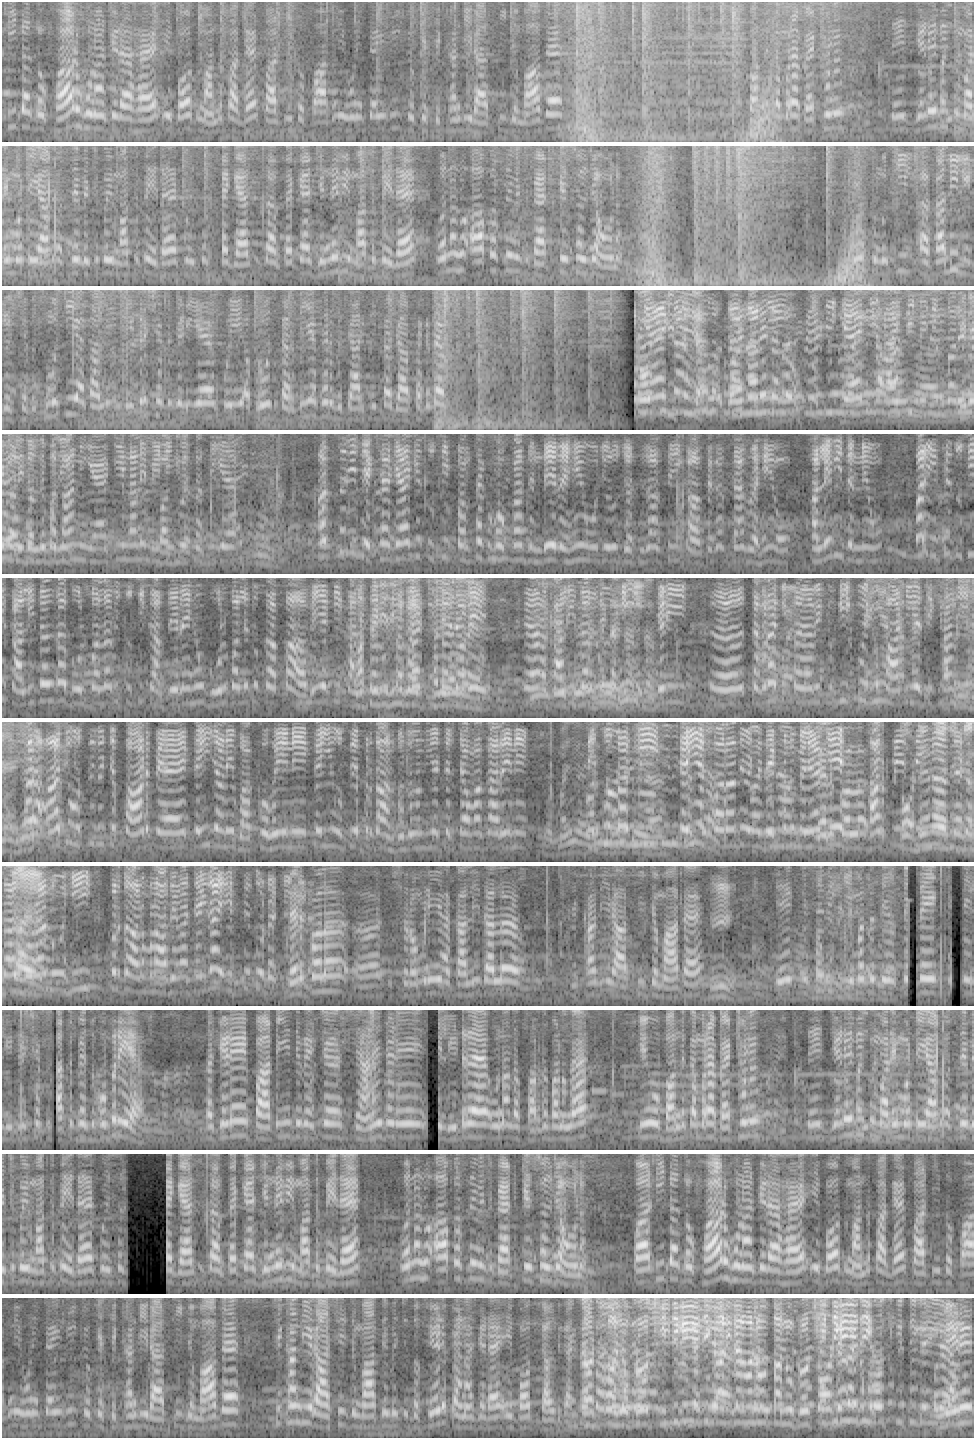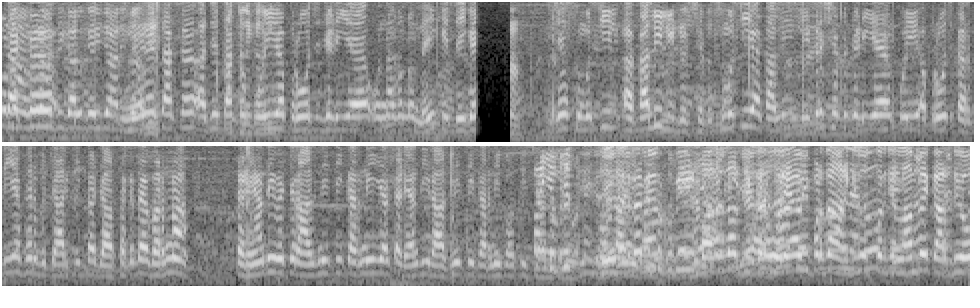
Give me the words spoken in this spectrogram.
Party ਦਾ ਦਫਾੜ ਹੋਣਾ ਜਿਹੜਾ ਹੈ, ਇਹ ਬਹੁਤ ਮੰਦਭਾਗਾ ਹੈ। ਪਾਰਟੀ ਦਫਾੜ ਨਹੀਂ ਹੋਣੀ ਚਾਹੀਦੀ ਕਿਉਂਕਿ ਸਿੱਖਾਂ ਦੀ ਰਾਸੀ ਜਮਾਤ ਹੈ। ਬੰਦ ਕਮਰਾ ਬੈਠਣ ਤੇ ਜਿਹੜੇ ਵੀ ਕੋਈ ਮਾੜੇ ਮੋਟੇ ਆਪਸ ਦੇ ਵਿੱਚ ਕੋਈ ਮਤਭੇਦ ਹੈ, ਕੋਈ ਸ- ਗੈਰ ਸਿਧਾਂਤਕ ਹੈ ਜਿੰਨੇ ਵੀ ਮਤਭੇਦ ਹੈ, ਉਹਨਾਂ ਨੂੰ ਆਪਸ ਦੇ ਵਿੱਚ ਬੈਠ ਕੇ ਸੁਲਝਾਉਣ। ਜੇ ਸਮੁੱਚੀ ਅਕਾਲੀ ਲੀਡਰਸ਼ਿਪ ਸਮੁੱਚੀ ਅਕਾਲੀ ਲੀਡਰਸ਼ਿਪ ਜਿਹੜੀ ਹੈ, ਕੋਈ ਅਪਰੋਚ ਕਰਦੀ ਹੈ, ਫਿਰ ਵਿਚਾਰ ਕੀਤਾ ਜਾ ਸਕਦਾ ਹੈ। ਅਪਰੋਚ ਕੀਤੀ ਆ। ਤੁਸੀਂ ਕਿਹਾ ਕਿ ਅੱਜ ਦੀ ਮੀਟਿੰਗ ਬਾਰੇ ਕਿਹੜੇ ਅਕਾਲੀ ਦਲ ਦੇ ਪਤਾ ਨਹੀਂ ਹੈ ਕਿ ਇਹਨਾਂ ਨੇ ਮੀਟਿੰਗ ਵੀ ਸੱਦੀ ਹੈ। ਅਕਸਰ ਹੀ ਦੇਖਿਆ ਗਿਆ ਕਿ ਤੁਸੀਂ ਪੰਥਕ ਹੋਕਾ ਦਿੰਦੇ ਰਹੇ ਹੋ ਜਦੋਂ ਜਥੇਦਾਰ ਸ੍ਰੀ ਅਕਾਲ ਤਖਤ ਸਾਹਿਬ ਰਹੇ ਹੋ ਹਾਲੇ ਵੀ ਦਿੰਦੇ ਹੋ। ਪਰ ਇੱਥੇ ਤੁਸੀਂ ਅਕਾਲੀ ਦਲ ਦਾ ਬੋਲਬਾਲਾ ਵੀ ਤੁਸੀਂ ਕਰਦੇ ਰਹੇ ਹੋ। ਬੋਲਬਾਲੇ ਤੋਂ ਕਾ ਭਾਵ ਇਹ ਹੈ ਕਿ ਅਕਾਲੀ ਦਲ ਨੂੰ ਤਗੜਾ ਕੀਤਾ ਜਾਵੇ। ਅਕਾਲੀ ਦਲ ਨੂੰ ਹੀ ਜਿਹੜੀ ਤਗੜਾ ਕੀਤਾ ਜਾਵੇ ਕਿਉਂਕਿ ਇੱਕੋ ਇੱਕ ਪਾਰਟੀ ਹੈ ਸਿੱਖਾਂ ਦੀ। ਪਰ ਅੱਜ ਉਸ ਦੇ ਵਿੱਚ ਪਾੜ ਪਿਆ ਹੈ। ਕਈ ਜਾਣੇ ਵੱਖ ਹੋਏ ਨੇ ਕਈ ਉਸ ਦੇ ਪ੍ਰਧਾਨ ਬਦਲਣ ਦੀਆਂ ਚਰਚਾਵਾਂ ਕਰ ਰਹੇ ਨੇ। ਇੱਥੋਂ ਤੱਕ ਕਿ ਕਈ ਅਖਬਾਰਾਂ ਦੇ ਵਿੱਚ ਦੇਖਣ ਨੂੰ ਮਿਲਿਆ ਕਿ। ਹਰਪ੍ਰੀਤ ਸਿੰਘ ਜਥੇਦਾਰ ਹੋਰਾਂ ਨੂੰ ਹੀ ਪ੍ਰਧਾਨ ਬਣਾ ਦੇਣਾ ਚਾਹੀਦਾ। ਇਸ ਤੇ ਤੁਹਾਡਾ ਕੀ? ਬਿਲਕੁਲ ਸ਼੍ਰੋਮਣੀ ਅਕਾਲੀ ਦਲ ਸਿੱਖਾਂ ਦੀ ਰਾਸੀ ਜਮਾਤ ਹੈ। ਇਹ ਕਿਸੇ ਵੀ ਕੀਮਤ ਦੇ ਉੱਤੇ ਤੇ ਕਿਤੇ ਲੀਡਰਸ਼ਿਪ ਮਤਭੇਦ ਉੱਭਰੇ ਆ। ਤਾਂ ਜਿਹੜੇ ਪਾਰਟੀ ਦੇ ਵਿੱਚ ਸਿਆਣੇ ਜਿਹੜੇ ਲੀਡਰ ਹੈ ਉਹਨਾਂ ਦਾ ਫਰਜ਼ ਬਣਦਾ ਹੈ ਕਿ ਉਹ ਬੰਦ ਕਮਰਾ ਬੈਠਣ ਤੇ ਜਿਹੜੇ ਵੀ ਕੋਈ ਮਾੜੇ ਮੋਟੇ ਆਪਸ ਦੇ ਵਿੱਚ ਕੋਈ ਮਤਭੇਦ ਹੈ ਕੋਈ ਗੈਰ ਸਿਧਾਂਤਕ ਹੈ ਜਿੰਨੇ ਵੀ ਮਤਭੇਦ ਹੈ ਉਹਨਾਂ ਨੂੰ ਆਪਸ ਦੇ ਵਿੱਚ ਬੈਠ ਕੇ ਸੁਲਝਾਉਣ। ਪਾਰਟੀ ਦਾ ਦਫਾੜ ਹੋਣਾ ਜਿਹੜਾ ਹੈ ਇਹ ਬਹੁਤ ਮੰਦਭਾਗਾ ਹੈ। ਪਾਰਟੀ ਦਫਾੜ ਨਹੀਂ ਹੋਣੀ ਚਾਹੀਦੀ ਕਿਉਂਕਿ ਸਿੱਖਾਂ ਦੀ ਰਾਸੀ ਜਮਾਤ ਹੈ। ਸਿੱਖਾਂ ਦੀ ਰਾਸੀ ਜਮਾਤ ਦੇ ਵਿੱਚ ਦਫੇੜ ਪੈਣਾ ਜਿਹੜਾ ਇਹ ਬਹੁਤ ਗਲਤ ਗੱਲ ਹੈ। ਤੁਹਾਨੂੰ ਅਪਰੋਚ ਕੀਤੀ ਗਈ ਹੈ ਜੀ? ਅਕਾਲੀ ਦਲ ਵੱਲੋਂ ਤੁਹਾਨੂੰ ਅਪਰੋਚ ਕੀਤੀ ਗਈ ਹੈ ਜੀ? ਅਪਰੋਚ ਕੀਤੀ ਗਈ ਹੈ। ਮੇਰੇ ਤੱਕ ਦੀ ਗੱਲ ਕਹੀ ਜਾ ਰਹੀ ਹੈ। ਮੇਰੇ ਤੱਕ ਅਜੇ ਤੱਕ ਕੋਈ ਅਪਰੋਚ ਜਿਹੜੀ ਹੈ ਉਹਨਾਂ ਵੱਲੋਂ ਨਹੀਂ ਕੀਤੀ ਗਈ। ਜੇ ਸਮੁੱਚੀ ਅਕਾਲੀ ਲੀਡਰਸ਼ਿਪ ਸਮੁੱਚੀ ਅਕਾਲੀ ਲੀਡਰਸ਼ਿਪ ਜਿਹੜੀ ਹੈ ਕੋਈ ਅਪਰੋਚ ਕਰਦੀ ਹੈ ਫਿਰ ਵਿਚਾਰ ਕੀਤਾ ਜਾ ਸਕਦਾ ਹੈ। ਵਰਨਾ ਧੜਿਆਂ ਦੇ ਵਿੱਚ ਰਾਜਨੀਤੀ ਕਰਨੀ ਜਾਂ ਧੜਿਆਂ ਦੀ ਰਾਜਨੀਤੀ ਕਰਨੀ ਬਹੁਤੀ ਨਹੀਂ ਲੱਗਦਾ ਵੀ ਸੁਖਬੀਰ ਬਾਦਲ ਦਾ ਜ਼ਿਕਰ ਹੋ ਰਿਹਾ ਵੀ ਪ੍ਰਧਾਨਗੀ ਤੋਂ ਉੱਤਰ ਜੇ ਲਾਂਭੇ ਕਰ ਦਿਓ।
